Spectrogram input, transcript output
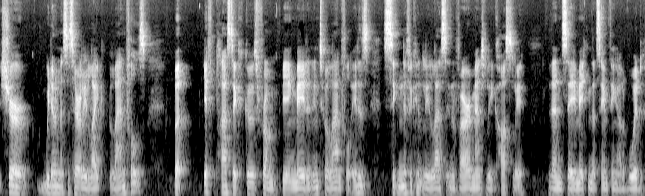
sure, we don't necessarily like landfills, but if plastic goes from being made and into a landfill, it is significantly less environmentally costly than, say, making that same thing out of wood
